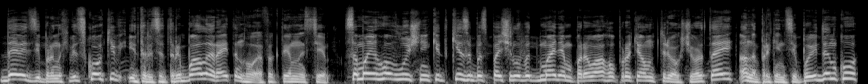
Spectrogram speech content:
9 зібраних відскоків і 33 бали рейтингу ефективності. Саме його влучні кітки забезпечили ведмедям перевагу протягом трьох чвертей, а наприкінці поєдинку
